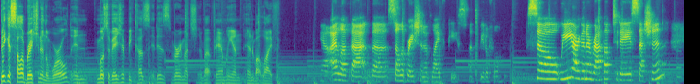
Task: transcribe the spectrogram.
biggest celebration in the world in most of Asia because it is very much about family and, and about life. Yeah, I love that. The celebration of life piece. That's beautiful. So we are going to wrap up today's session.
